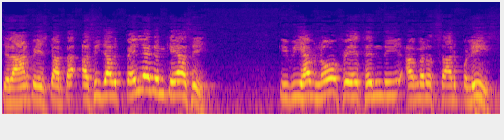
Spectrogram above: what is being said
ਚਲਾਨ ਪੇਸ਼ ਕਰਤਾ। ਅਸੀਂ ਜਦ ਪਹਿਲੇ ਦਿਨ ਕਿਹਾ ਸੀ ਕਿ we have no faith in the Amritsar police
